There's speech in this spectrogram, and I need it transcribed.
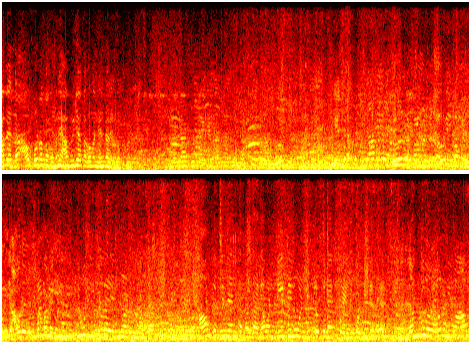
ಅವೆಲ್ಲ ಆ ಫೋಟೋ ತಗೊಂಬನ್ನಿ ಆ ವಿಡಿಯೋ ತಗೊಂಬನ್ನಿ ಅಂತಾರೆ ಇವರು. ಹಾವು ಕಚ್ಚಿದೆ ಅಂತ ಬಂದಾಗ ಒಂದು ಟಿ ಟಿನೂ ಒಂದು ಡಿಪ್ಲೋಪಿನ ಇದು ಕೊಟ್ಟಿದ್ದಾರೆ ಒಂದೂವರೆ ಅವರು ನೀವು ಹಾವು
